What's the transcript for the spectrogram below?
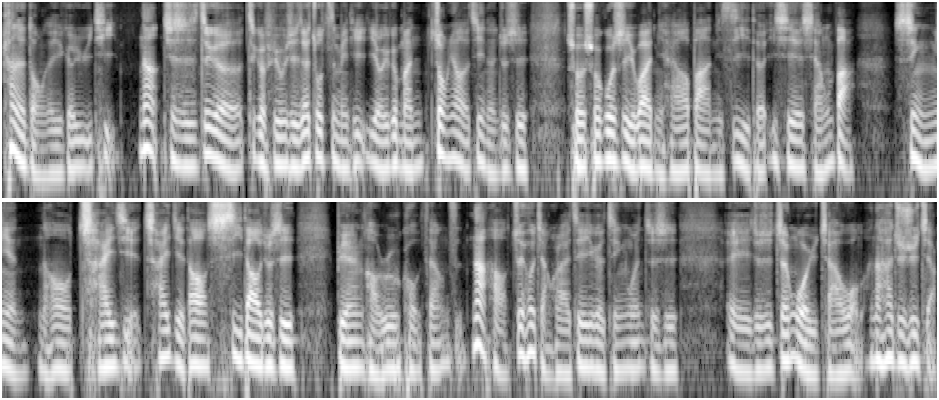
看得懂的一个语体。那其实这个这个 feel，其实在做自媒体有一个蛮重要的技能，就是除了说故事以外，你还要把你自己的一些想法、信念，然后拆解，拆解到细到就是别人好入口这样子。那好，最后讲回来这一个经文，就是。诶，就是真我与假我嘛。那他继续讲，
